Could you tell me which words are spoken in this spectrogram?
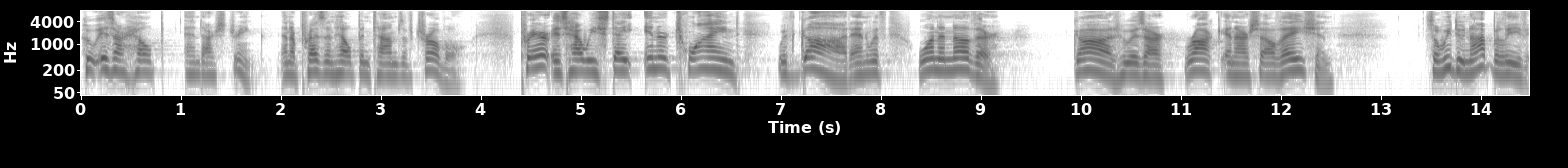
who is our help and our strength, and a present help in times of trouble. Prayer is how we stay intertwined with God and with one another. God, who is our rock and our salvation. So we do not believe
